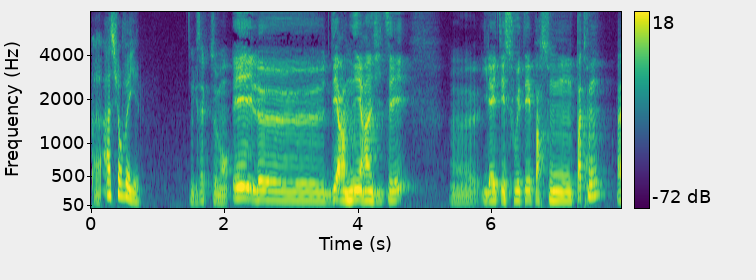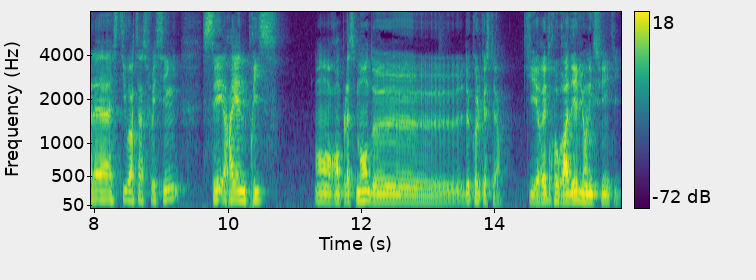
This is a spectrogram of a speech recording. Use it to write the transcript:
à surveiller. Exactement. Et le dernier invité, euh, il a été souhaité par son patron à la Stewart Racing, c'est Ryan Price en remplacement de, de Cole Custer, qui est rétrogradé lui en Xfinity.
